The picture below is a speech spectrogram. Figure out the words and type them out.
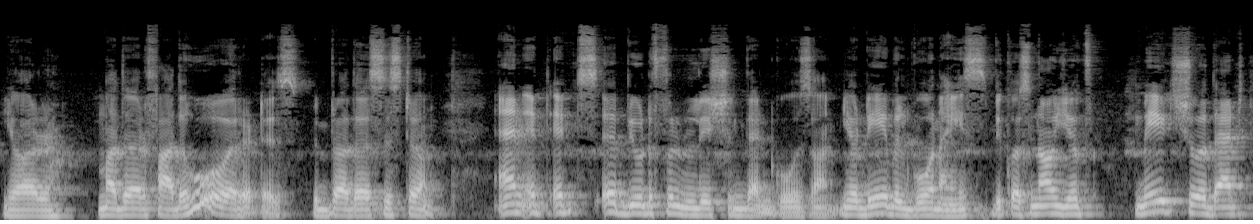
your mother father whoever it is your brother sister and it, it's a beautiful relation that goes on. Your day will go nice because now you've made sure that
